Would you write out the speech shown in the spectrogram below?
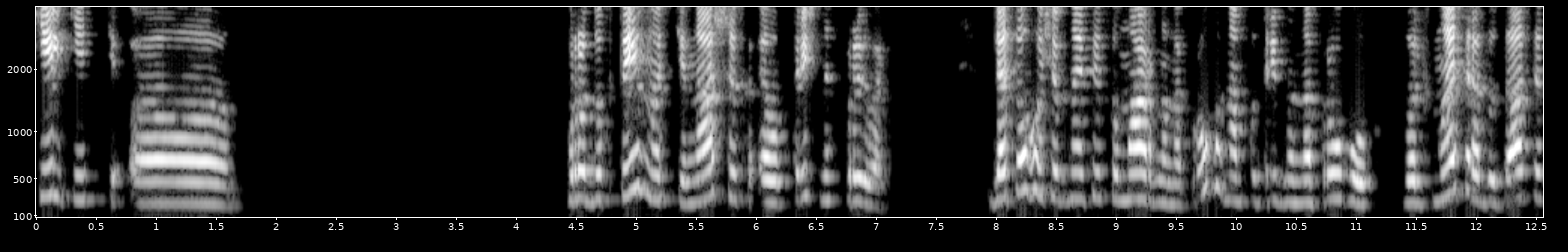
кількість е, продуктивності наших електричних приладів. Для того, щоб знайти сумарну напругу, нам потрібно напругу вольтметра додати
